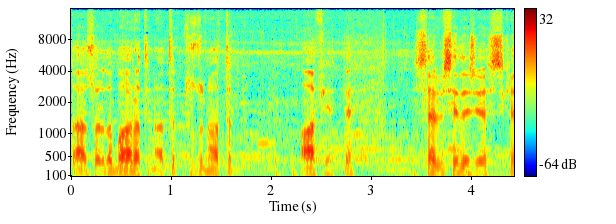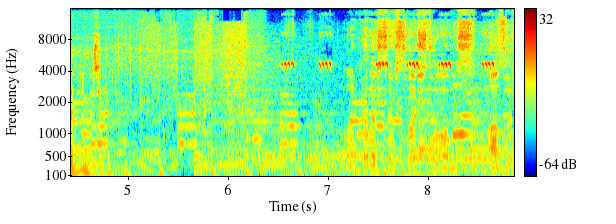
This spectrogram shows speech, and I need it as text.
Daha sonra da baharatını atıp tuzunu atıp afiyetle servis edeceğiz kendimize. Arkadaşlar saç tavamız hazır.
